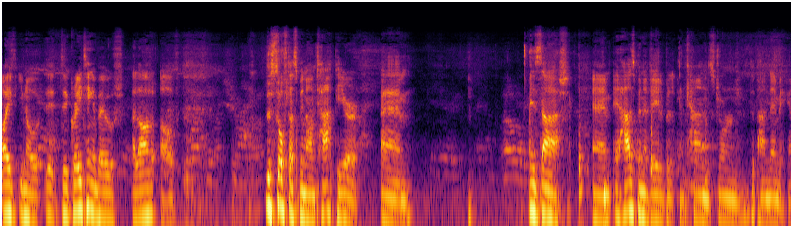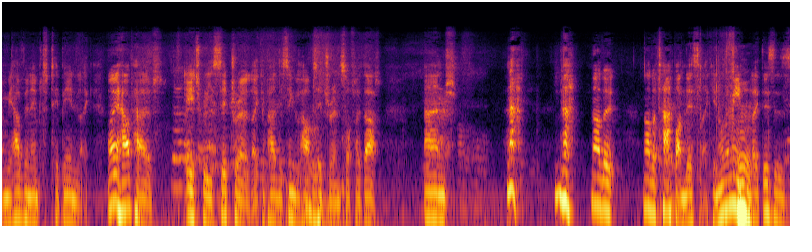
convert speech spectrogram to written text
I've you know the, the great thing about a lot of the stuff that's been on tap here. Um, is that um, it has been available in cans during the pandemic, and we have been able to tip in. Like I have had 8 degree Citra, like I've had the single hop Citra and stuff like that, and nah, nah, not a not a tap on this. Like you know what I mean? Like this is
